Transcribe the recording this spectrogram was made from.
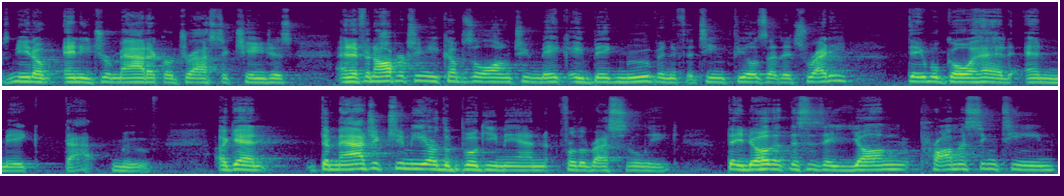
you know any dramatic or drastic changes. And if an opportunity comes along to make a big move, and if the team feels that it's ready, they will go ahead and make that move. Again, the Magic to me are the boogeyman for the rest of the league. They know that this is a young, promising team,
